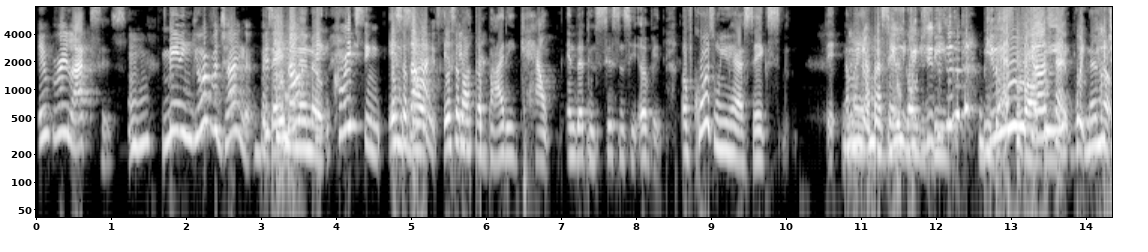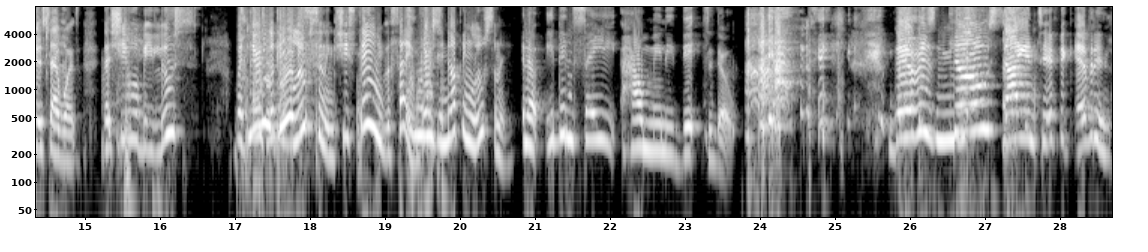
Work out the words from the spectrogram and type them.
it relaxes. Mm-hmm. Meaning your vagina is they- not no, no. increasing it's in about size. it's It- about the body count and the consistency of it. Of course, when you have sex, it, I No, mean, no, I'm not saying you- it's going to be, you- be you basketball just said what no, you no. just said was that she will be loose, but there's Twenty nothing loosening. She's staying the same. Twenty There's nothing loosening. No, he didn't say how many dicks though. There is no scientific evidence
